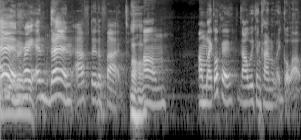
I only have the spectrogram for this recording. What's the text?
then, you- right, and then after the fact, Uh-huh. um, I'm like, okay, now we can kind of like go out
